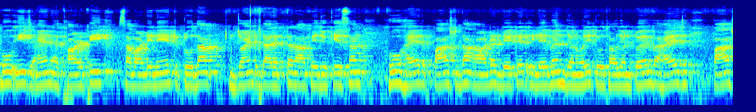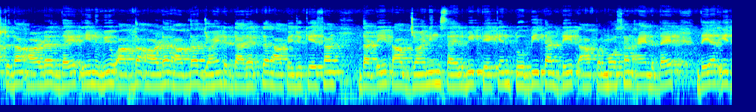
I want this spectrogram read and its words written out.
who is an authority subordinate to the joint director of education, who had passed the order dated 11 January 2012 has passed the order that in view of the order of the joint director of education the date of joining shall be taken to be the date of promotion and that there is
